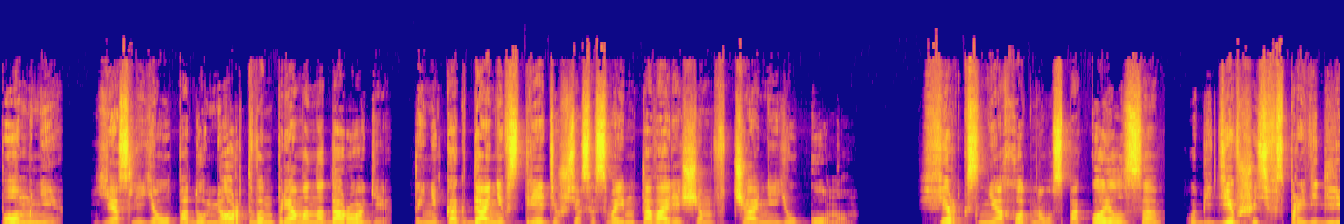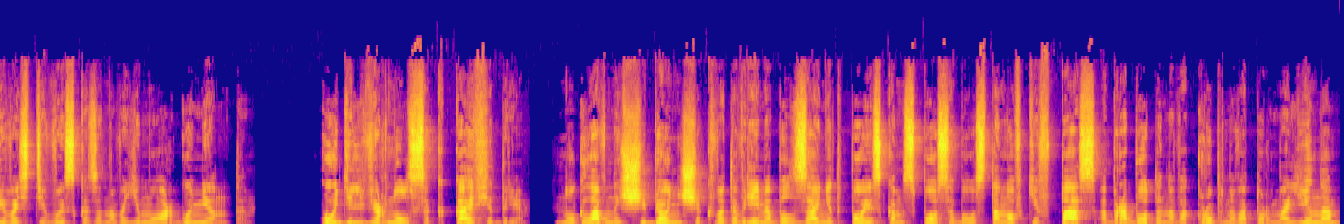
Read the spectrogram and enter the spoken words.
Помни, если я упаду мертвым прямо на дороге, ты никогда не встретишься со своим товарищем в чане Юкуну. Фиркс неохотно успокоился, убедившись в справедливости высказанного ему аргумента. Кугель вернулся к кафедре, но главный щебенщик в это время был занят поиском способа установки в паз обработанного крупного турмалина,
